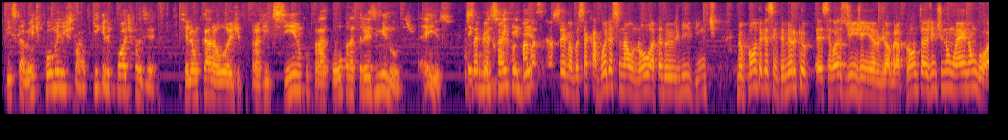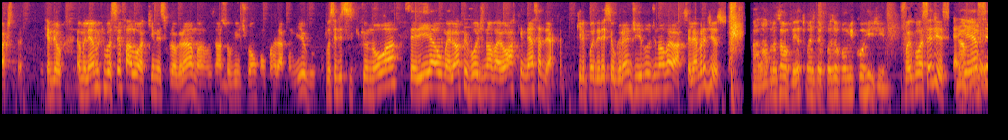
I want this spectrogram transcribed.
Fisicamente, como ele está. O que, que ele pode fazer? Se ele é um cara hoje para 25 pra, ou para 13 minutos. É isso. Tem que começar a entender. Mas, eu sei, mas você acabou de assinar o Noah até 2020. Meu ponto é que, assim, primeiro que eu, esse negócio de engenheiro de obra pronta, a gente não é e não gosta. Entendeu? Eu me lembro que você falou aqui nesse programa, os nossos ouvintes vão concordar comigo, você disse que o Noah seria o melhor pivô de Nova York nessa década. Que ele poderia ser o grande ídolo de Nova York. Você lembra disso? Palavras ao vento, mas depois eu vou me corrigir. Foi o que você disse. Não, e peraí. assim.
